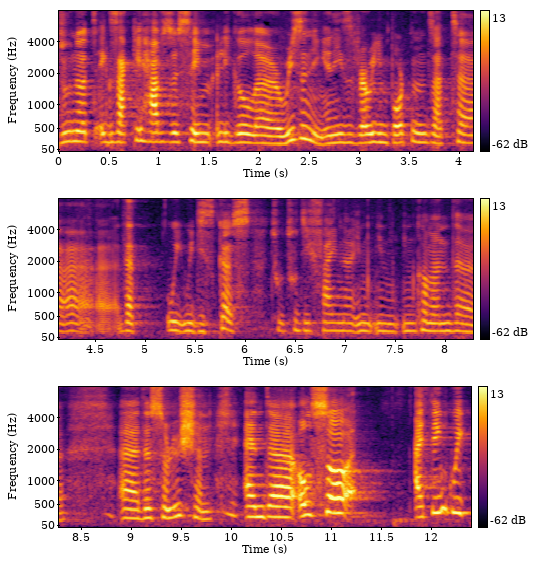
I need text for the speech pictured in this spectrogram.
do not exactly have the same legal uh, reasoning and it's very important that, uh, that we, we discuss to, to define in, in, in, common the, the solution. And also, I think we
